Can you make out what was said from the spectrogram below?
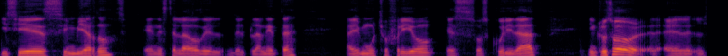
Y si es invierno en este lado del, del planeta, hay mucho frío, es oscuridad incluso el,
